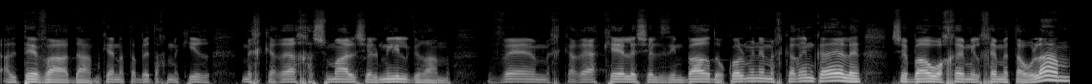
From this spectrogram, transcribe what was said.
על טבע האדם, כן? אתה בטח מכיר מחקרי החשמל של מילגרם ומחקרי הכלא של זימברדו, כל מיני מחקרים כאלה שבאו אחרי מלחמת העולם,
